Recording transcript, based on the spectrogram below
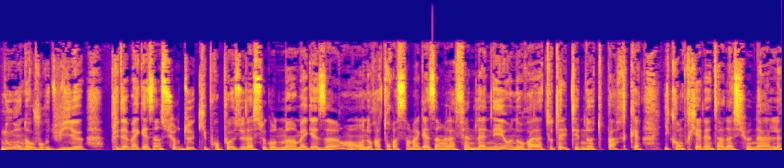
Nous, on a aujourd'hui euh, plus d'un magasin sur deux qui propose de la seconde main en magasin. On aura 300 magasins à la fin de l'année. On aura la totalité de notre parc, y compris à l'international,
